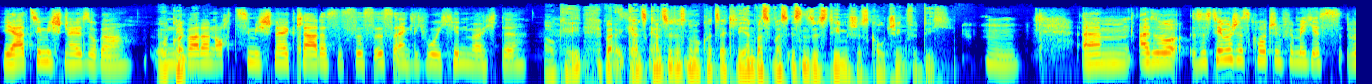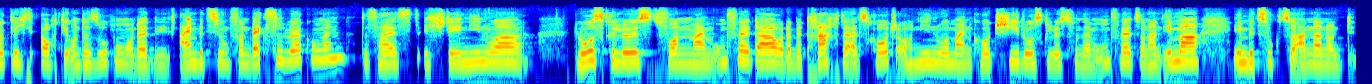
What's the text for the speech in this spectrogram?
Ja, ziemlich schnell sogar. Äh, und mir war dann auch ziemlich schnell klar, dass es das ist eigentlich, wo ich hin möchte. Okay. Kannst, kannst du das nochmal kurz erklären? Was, was ist ein systemisches Coaching für dich? Hm. Ähm, also systemisches Coaching für mich ist wirklich auch die Untersuchung oder die Einbeziehung von Wechselwirkungen. Das heißt, ich stehe nie nur losgelöst von meinem Umfeld da oder betrachte als Coach auch nie nur meinen Coachee losgelöst von seinem Umfeld, sondern immer in Bezug zu anderen und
